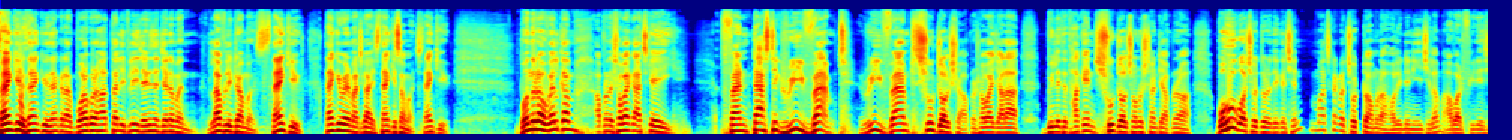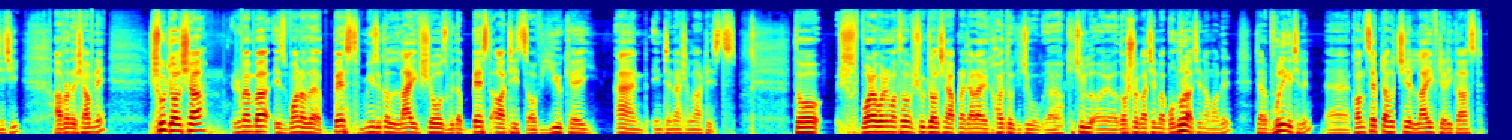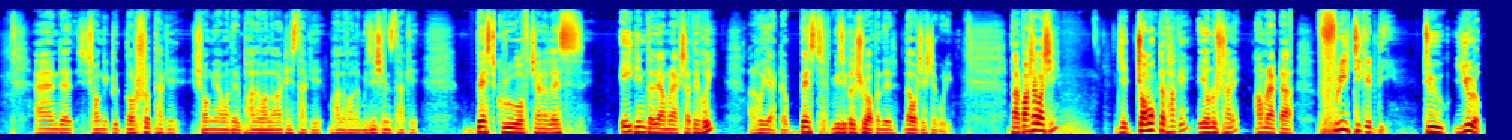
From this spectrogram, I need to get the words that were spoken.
Thank you, thank you, thank you. করে হাততালি please ladies and gentleman lovely drummers thank you thank you very much guys thank you so much thank you বন্ধুরা welcome আপনাদের সবাইকে আজকে এই fantastic রিভ্যাম্পড রিভ্যাম্পড সুর জলসা আপনারা সবাই যারা বিলেতে থাকেন সুর জলসা অনুষ্ঠানটি আপনারা বহু বছর ধরে দেখেছেন। মাঝখানে একটা ছোট্ট আমরা হলিডে নিয়েছিলাম আবার ফিরে এসেছি আপনাদের সামনে। Sur Jalsa remember is one of the best musical live shows with the best artists of UK and international artists. তো বরাবরের মতো সুর জলসায় আপনারা যারা হয়তো কিছু কিছু দর্শক আছেন বা বন্ধুরা আছেন আমাদের, যারা ভুলে গেছিলেন কনসেপ্টটা হচ্ছে লাইভ টেলিকাস্ট অ্যান্ড সঙ্গে একটু দর্শক থাকে, সঙ্গে আমাদের ভালো ভালো আর্টিস্ট থাকে, ভালো ভালো মিউজিশিয়ানস থাকে best crew of channel S এই দিনটাতে আমরা একসাথে হই, আর হয়ে একটা বেস্ট মিউজিক্যাল শো আপনাদের দেওয়ার চেষ্টা করি। তার পাশাপাশি যে চমকটা থাকে এই অনুষ্ঠানে, আমরা একটা ফ্রি টিকিট দিই টু ইউরোপ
